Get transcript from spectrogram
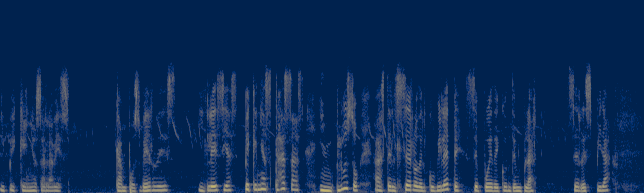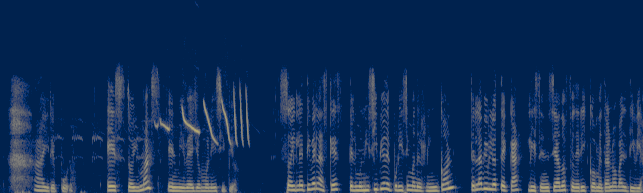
y pequeños a la vez. Campos verdes, iglesias, pequeñas casas, incluso hasta el cerro del cubilete se puede contemplar. Se respira aire puro. Estoy más en mi bello municipio. Soy Leti Velázquez del municipio de Purísima del Rincón de la biblioteca Licenciado Federico Medrano Valdivia.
